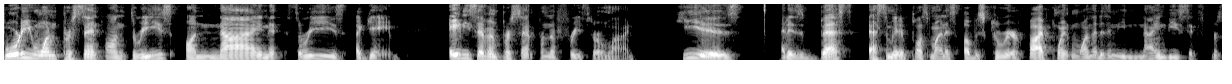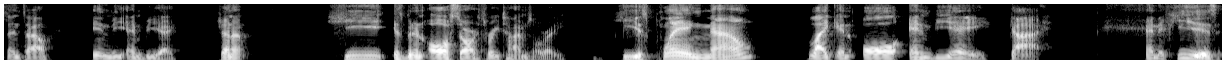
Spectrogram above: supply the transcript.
41% on threes on nine threes a game, 87% from the free throw line. He is at his best estimated plus minus of his career, 5.1. That is in the 96th percentile in the NBA. Jenna, he has been an all star three times already. He is playing now like an all NBA guy. And if he is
